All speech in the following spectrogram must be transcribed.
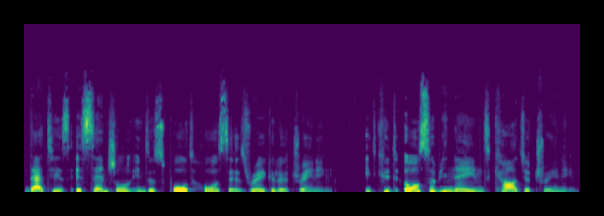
that is essential in the sport horse's regular training. It could also be named cardio training.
